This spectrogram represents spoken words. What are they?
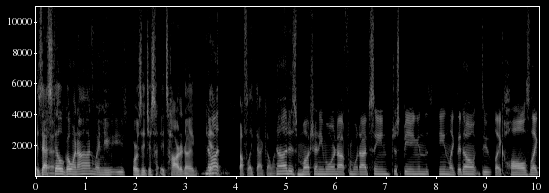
Is that Yeah. still going on when you, you or is it just it's harder to get Not- stuff like that going on? Not as much anymore, not from what I've seen. Just being in the scene, like they don't do like halls, like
